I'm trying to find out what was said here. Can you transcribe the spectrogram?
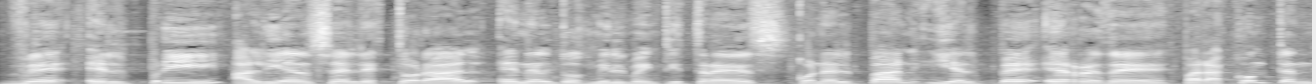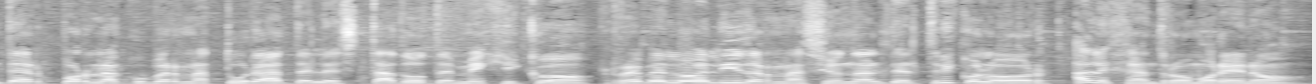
ve el PRI alianza electoral en el 2023 con el PAN y el PRD para contender por la gubernatura del Estado de México, reveló el líder nacional del tricolor, Alejandro Moreno.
